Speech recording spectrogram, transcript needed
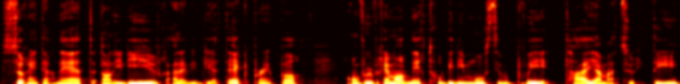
sur Internet, dans les livres, à la bibliothèque, peu importe. On veut vraiment venir trouver les mots, si vous pouvez, taille à maturité.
